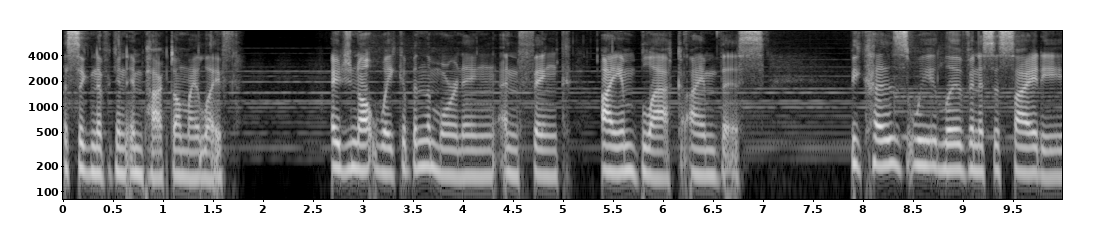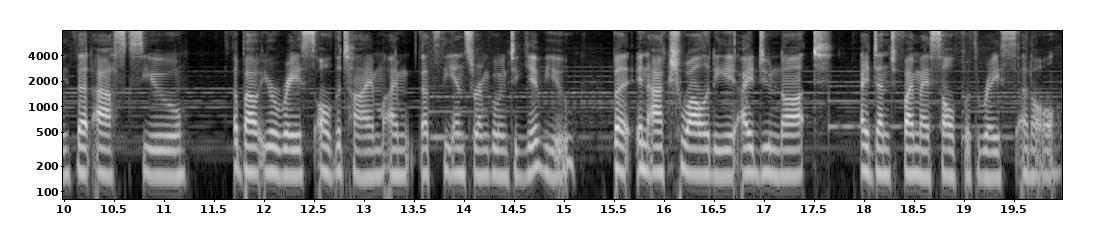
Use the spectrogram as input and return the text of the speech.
a significant impact on my life. I do not wake up in the morning and think, I am black, I am this. Because we live in a society that asks you about your race all the time, I'm that's the answer I'm going to give you. But in actuality, I do not identify myself with race at all.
